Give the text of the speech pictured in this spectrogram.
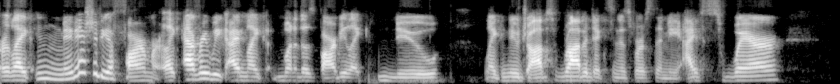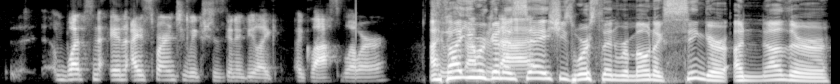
or like, mm, maybe I should be a farmer. Like every week, I'm like one of those Barbie like new, like new jobs. Robin Dixon is worse than me. I swear. What's n- and I swear in two weeks she's gonna be like a glass blower. I thought you were to that- say she's worse than Ramona Singer, another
